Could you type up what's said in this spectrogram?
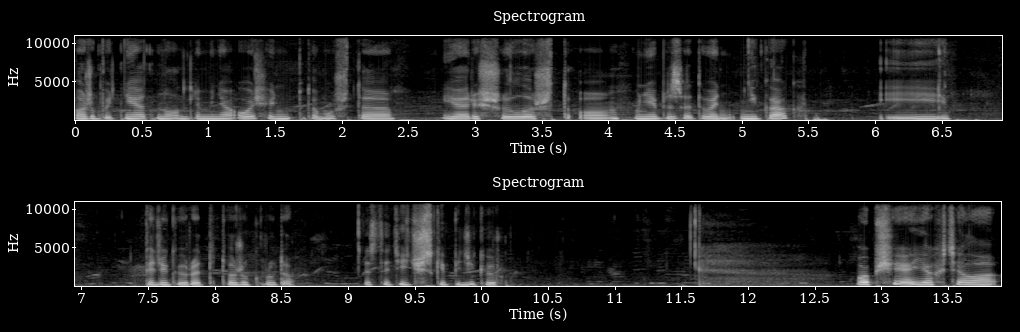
Может быть, нет, но для меня очень, потому что я решила, что мне без этого никак. И педикюр это тоже круто. Эстетический педикюр. Вообще, я хотела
